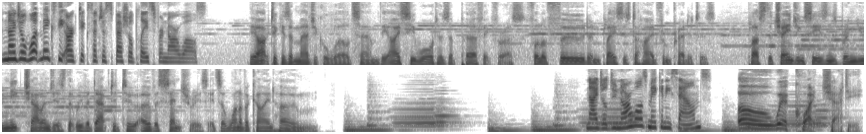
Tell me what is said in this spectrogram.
Nigel, what makes the Arctic such a special place for narwhals? The Arctic is a magical world, Sam. The icy waters are perfect for us, full of food and places to hide from predators. Plus, the changing seasons bring unique challenges that we've adapted to over centuries. It's a one-of-a-kind home. Nigel, do narwhals make any sounds? Oh, we're quite chatty.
